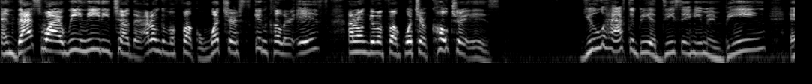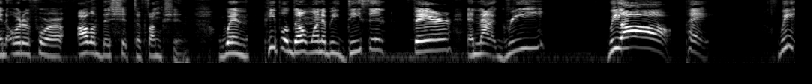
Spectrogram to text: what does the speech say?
And that's why we need each other. I don't give a fuck what your skin color is. I don't give a fuck what your culture is. You have to be a decent human being in order for all of this shit to function. When people don't want to be decent, fair, and not greedy, we all pay. We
